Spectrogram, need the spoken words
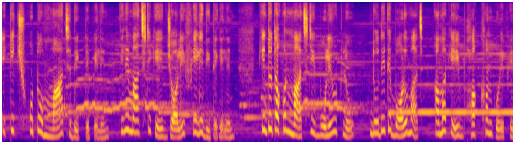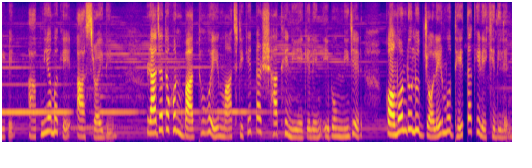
একটি ছোট মাছ দেখতে পেলেন। তিনি মাছটিকে জলে ফেলে দিতে গেলেন। কিন্তু তখন মাছটি বলে উঠল, নদীতে বড় মাছ আমাকে ভক্ষণ করে ফেলবে। আপনি আমাকে আশ্রয় দিন। রাজা তখন বাধ্য হয়ে মাছটিকে তার সাথে নিয়ে গেলেন এবং নিজের কমণ্ডলু জলের মধ্যে তাকে রেখে দিলেন।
